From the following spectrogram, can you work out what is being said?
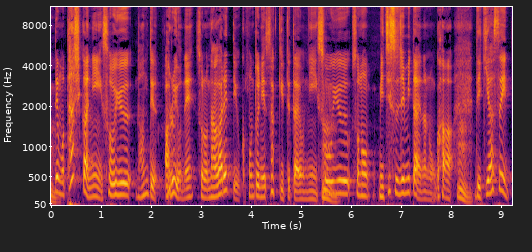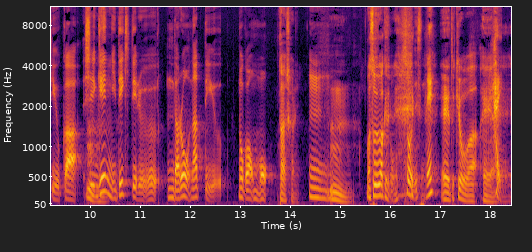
んでも確かにそういう、なんていう、あるよね。その流れっていうか、本当にさっき言ってたように、そういうその道筋みたいなのがうんできやすいっていうか、し、現にできてるんだろうなっていうのが思確かに。う。うん。うん。まあそういうわけでね。そうですね。えっ、と、今日は、えーはい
